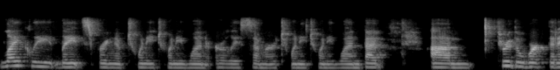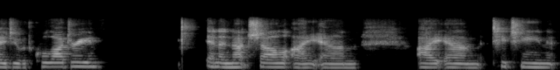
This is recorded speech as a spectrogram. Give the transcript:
likely late spring of 2021 early summer 2021 but um, through the work that i do with Cool-Audrey in a nutshell i am i am teaching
